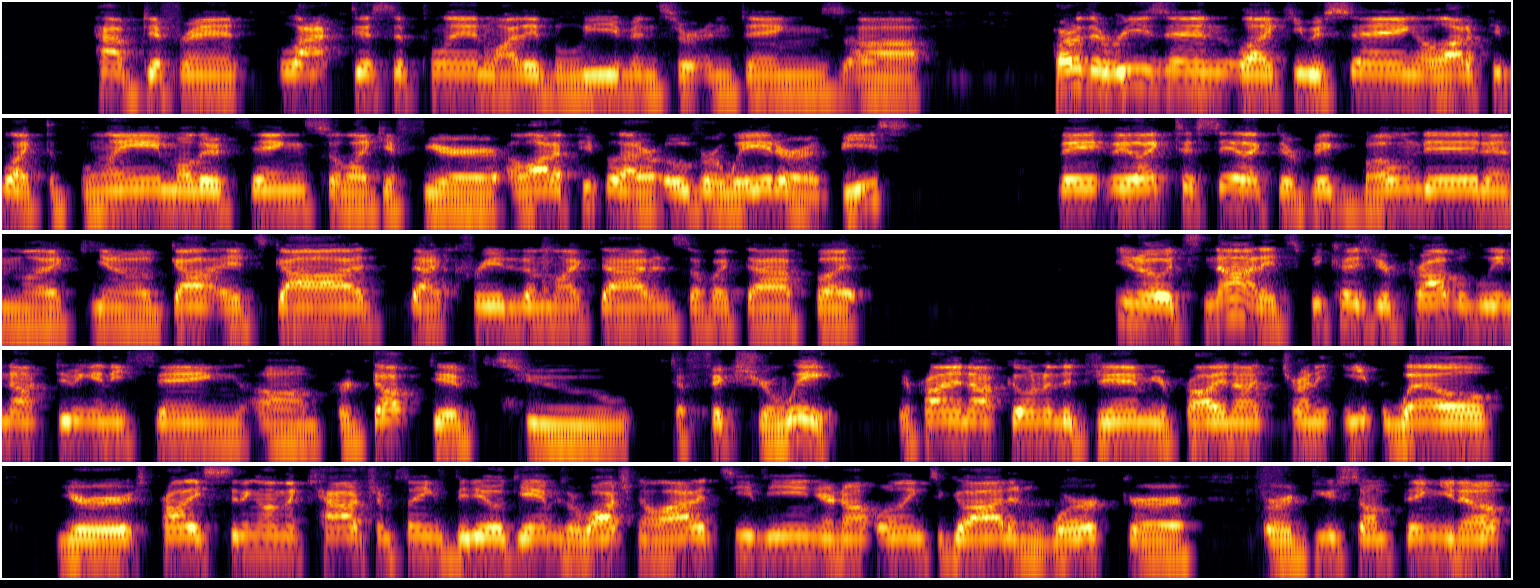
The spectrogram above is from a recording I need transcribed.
have different lack discipline, why they believe in certain things. Uh, part of the reason, like he was saying, a lot of people like to blame other things. So, like if you're a lot of people that are overweight or obese, they they like to say like they're big boned and like you know God, it's God that created them like that and stuff like that. But you know, it's not. It's because you're probably not doing anything um, productive to to fix your weight. You're probably not going to the gym. You're probably not trying to eat well you're probably sitting on the couch and playing video games or watching a lot of TV and you're not willing to go out and work or or do something, you know,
